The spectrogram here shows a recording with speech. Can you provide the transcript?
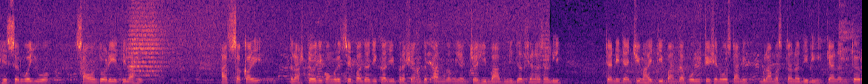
हे सर्व युवक सावंतवाडी येथील आहेत. आज सकाळी राष्ट्रवादी काँग्रेसचे पदाधिकारी प्रशांत पांगम यांच्या ही बाब निदर्शनास आली. त्यांनी त्यांची माहिती बांदा पोलीस स्टेशन व स्थानिक ग्रामस्थांना दिली. त्यानंतर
